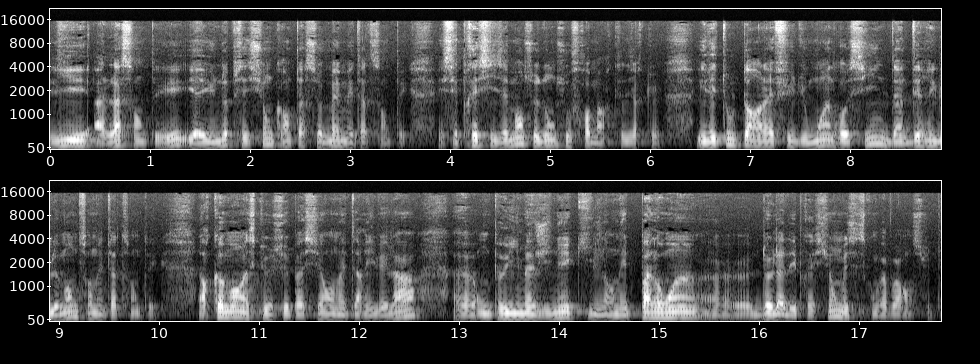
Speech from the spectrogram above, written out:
liée à la santé et à une obsession quant à ce même état de santé. Et c'est précisément ce dont souffre Marc, c'est-à-dire qu'il est tout le temps à l'affût du moindre signe d'un dérèglement de son état de santé. Alors comment est-ce que ce patient en est arrivé là? Euh, On peut imaginer qu'il n'en est pas loin euh, de la dépression, mais c'est ce qu'on va voir ensuite.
